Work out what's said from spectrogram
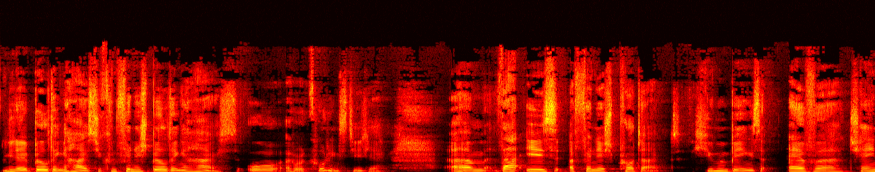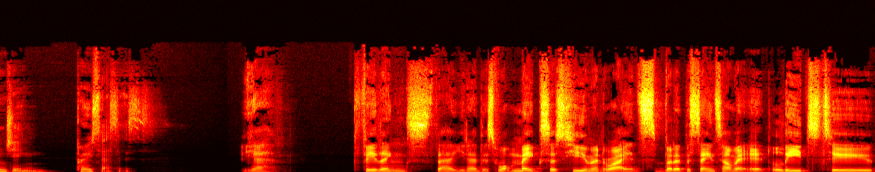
you know, building a house, you can finish building a house or a recording studio. Um, that is a finished product. Human beings are ever changing processes. Yeah, feelings that you know that's what makes us human right? But at the same time it, it leads to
